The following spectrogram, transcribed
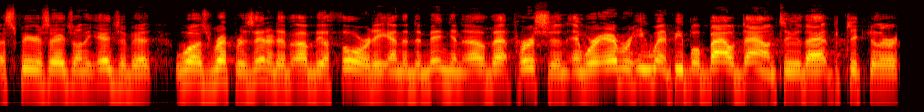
a spear's edge on the edge of it was representative of the authority and the dominion of that person. And wherever he went, people bowed down to that particular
